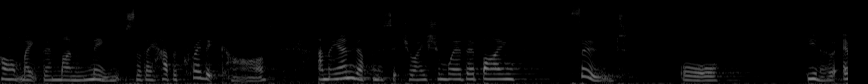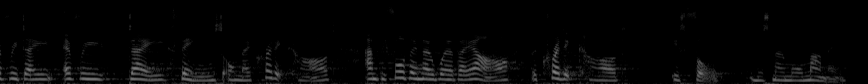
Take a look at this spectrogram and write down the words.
can't make their money meet, so they have a credit card and they end up in a situation where they're buying food or you know everyday everyday things on their credit card and before they know where they are the credit card is full and there's no more money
